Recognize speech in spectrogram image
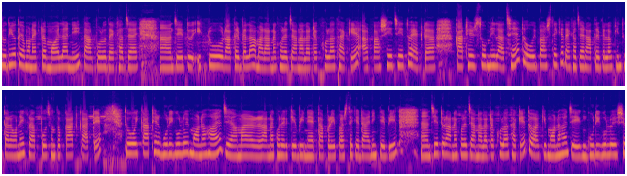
যদিও তেমন একটা ময়লা নেই, তারপরও দেখা যায় যেহেতু একটু রাতের বেলা আমার রান্নাঘরের জানালাটা খোলা থাকে আর পাশে যেহেতু একটা কাঠের সমিল আছে, তো ওই পাশ থেকে দেখা যায় রাতের বেলাও কিন্তু তারা অনেক রাত পর্যন্ত কাঠ কাটে। তো ওই কাঠের গুঁড়িগুলোই মনে হয় যে আমার রান্নাঘরের কেবিনেট তারপরে এই পাশ থেকে ডাইনিং টেবিল যেহেতু রান্না করে জানালাটা খোলা থাকে, তো আর কি মনে হয় যে গুড়িগুলো এসে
